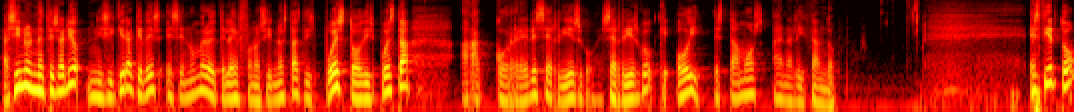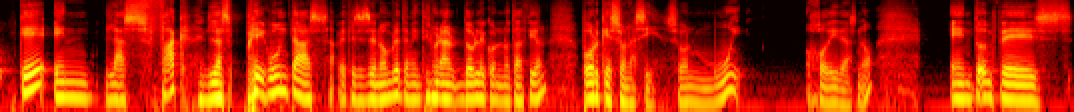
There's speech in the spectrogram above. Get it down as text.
Así no es necesario ni siquiera que des ese número de teléfono si no estás dispuesto o dispuesta a correr ese riesgo, ese riesgo que hoy estamos analizando. Es cierto que en las FAQ, en las preguntas, a veces ese nombre también tiene una doble connotación, porque son así, son muy jodidas, ¿no? Entonces,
